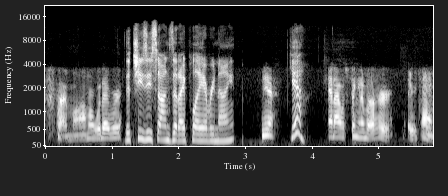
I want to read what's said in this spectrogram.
my mom or whatever. The cheesy songs that I play every night? Yeah. Yeah. And I was thinking about her every time.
